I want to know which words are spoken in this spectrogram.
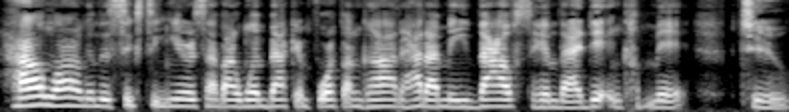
How long in the 16 years have I went back and forth on God? Had I made vows to him that I didn't commit to?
